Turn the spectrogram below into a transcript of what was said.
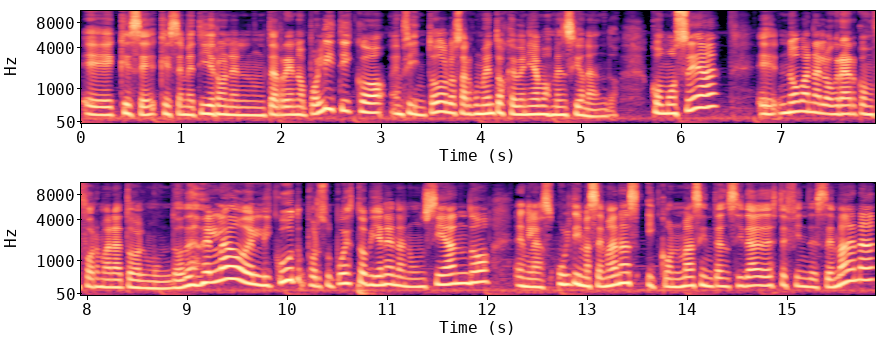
eh, que, se, que se metieron en un terreno político, en fin, todos los argumentos que veníamos mencionando. Como sea, eh, no van a lograr conformar a todo el mundo. Desde el lado del Likud, por supuesto, vienen anunciando en las últimas semanas y con más intensidad de este fin de semana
